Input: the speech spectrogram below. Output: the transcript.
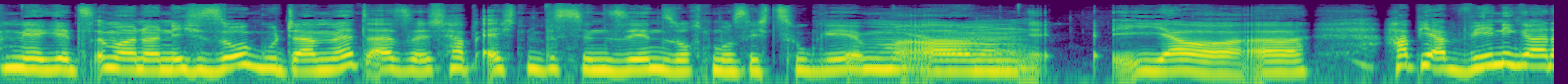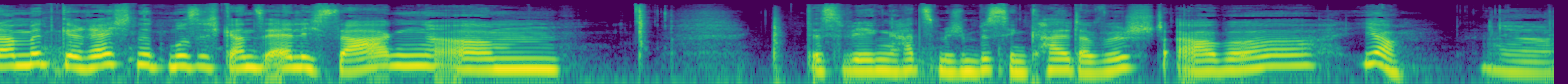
Mir geht's immer noch nicht so gut damit. Also ich habe echt ein bisschen Sehnsucht, muss ich zugeben. Ja, ähm, ja äh, habe ja weniger damit gerechnet, muss ich ganz ehrlich sagen. Ähm, deswegen hat's mich ein bisschen kalt erwischt. Aber ja, Ja.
